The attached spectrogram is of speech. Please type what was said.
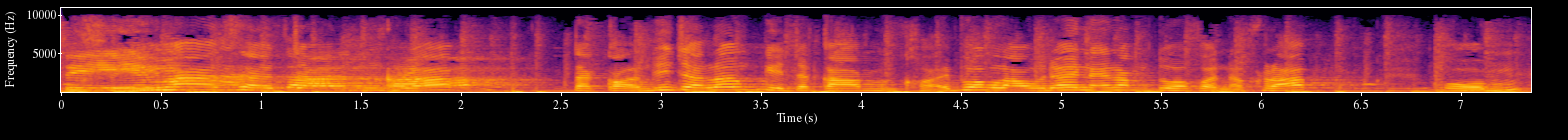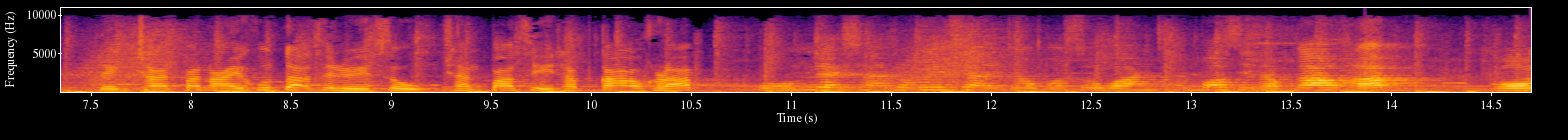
สีมหัศจรรย์ครับ แต่ก่อนที่จะเริ่มกิจกรรม ขอให้พวกเราได้แนะนำตัวก่อนนะครับ ผมเด็กชายปนัยคุตตาสิริสุข ชั้นป .4 ทับ 9 ครับ ผมเด็กชายทวีชัยโจก สวรรณชั้นป .4 ทับ9ครับ ผม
